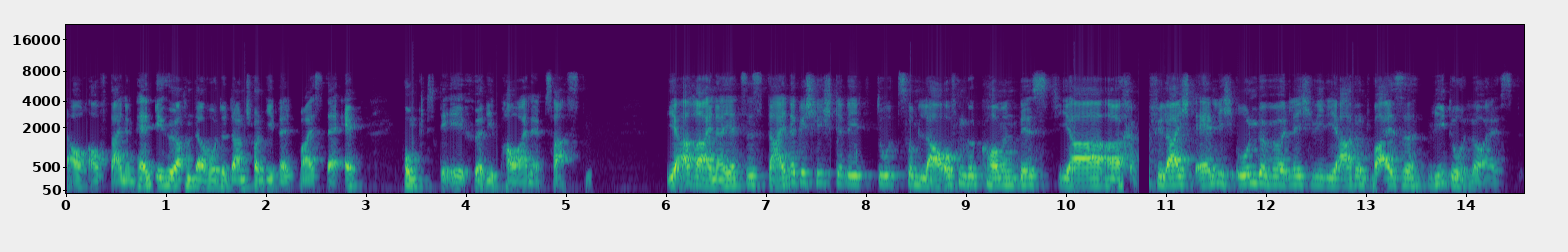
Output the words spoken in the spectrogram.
auch auf deinem Handy hören, da du dann schon die Weltmeister-App.de für die Powernaps hast. Ja, Rainer, jetzt ist deine Geschichte, wie du zum Laufen gekommen bist, ja äh, vielleicht ähnlich ungewöhnlich wie die Art und Weise, wie du läufst.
